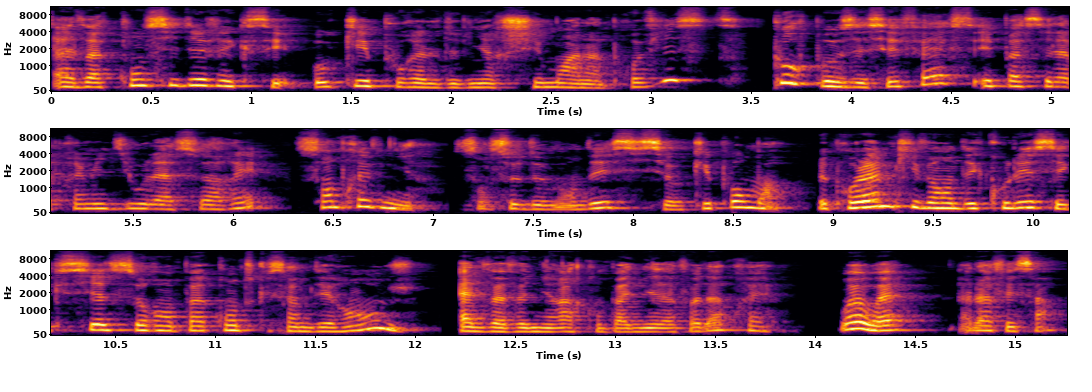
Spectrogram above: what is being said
elle va considérer que c'est ok pour elle de venir chez moi à l'improviste pour poser ses fesses et passer l'après-midi ou la soirée sans prévenir, sans se demander si c'est ok pour moi. Le problème qui va en découler, c'est que si elle se rend pas compte que ça me dérange, elle va venir accompagner la fois d'après. Ouais ouais, elle a fait ça.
